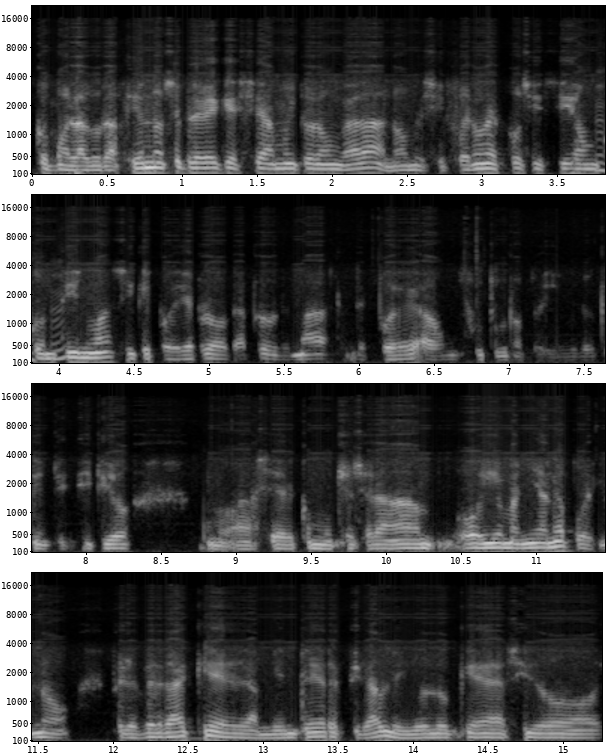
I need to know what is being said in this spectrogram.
como la duración no se prevé que sea muy prolongada, no, hombre, si fuera una exposición continua sí que podría provocar problemas después a un futuro, pero yo creo que en principio, como va a ser, como mucho será hoy o mañana, pues no. Pero es verdad que el ambiente es respirable. Yo lo que ha sido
